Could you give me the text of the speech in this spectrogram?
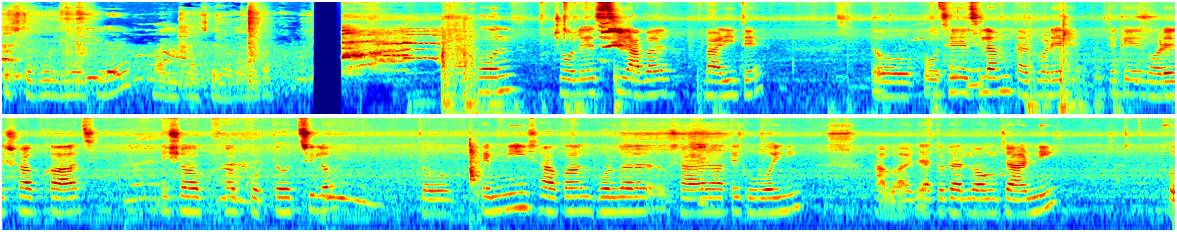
কেষ্টপুর ভিআইপি হয়ে বাড়ি পৌঁছে যাব আমরা। এখন চলে এসেছি আবার বাড়িতে। তো পৌঁছে গেছিলাম, তারপরে থেকে ঘরের সব কাজ, এসব সব করতে হচ্ছিল। তো এমনি সকাল, ভোরবেলা, সারা রাতে ঘুমোইনি। আবার এতটা লং জার্নি তো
